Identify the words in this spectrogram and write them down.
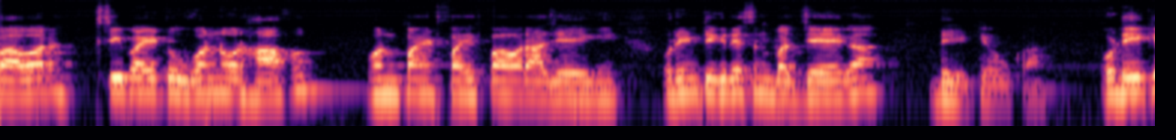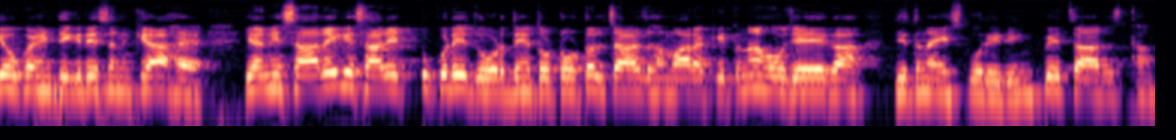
power three by two one और half one point five power आ जाएगी और इंटीग्रेशन बच जाएगा डी क्यू का. और डी क्यू का इंटीग्रेशन क्या है? यानी सारे के सारे टुकड़े जोड़ दें तो टोटल चार्ज हमारा कितना हो जाएगा? जितना इस पूरी रिंग पे चार्ज था।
